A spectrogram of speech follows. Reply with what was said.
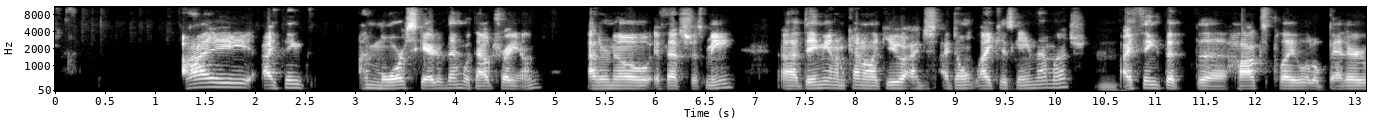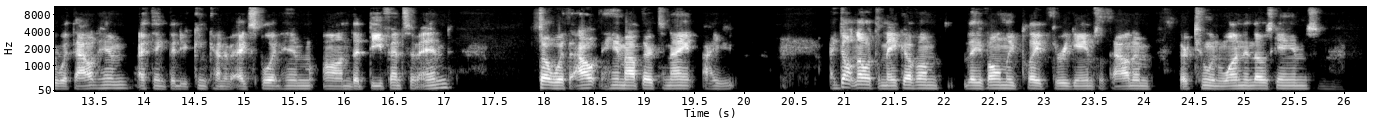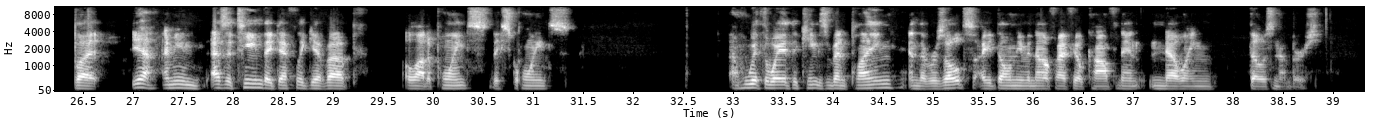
I I think I'm more scared of them without Trae Young. I don't know if that's just me. Uh, Damian, I'm kind of like you. I just I don't like his game that much. Mm. I think that the Hawks play a little better without him. I think that you can kind of exploit him on the defensive end. So without him out there tonight, I I don't know what to make of them. They've only played three games without him. They're two and one in those games. Mm-hmm. But yeah, I mean, as a team, they definitely give up a lot of points. They score points. Um, with the way the Kings have been playing and the results, I don't even know if I feel confident knowing those numbers,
